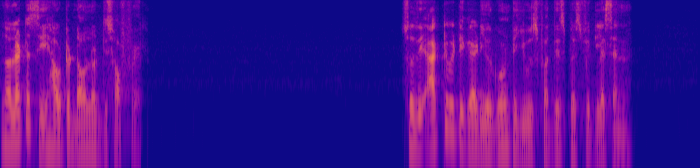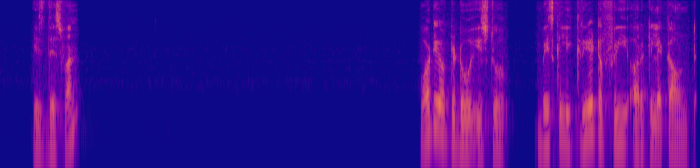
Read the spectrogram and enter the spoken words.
Now let us see how to download the software. So the activity guide you're going to use for this specific lesson is this one. What you have to do is to basically create a free Oracle account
